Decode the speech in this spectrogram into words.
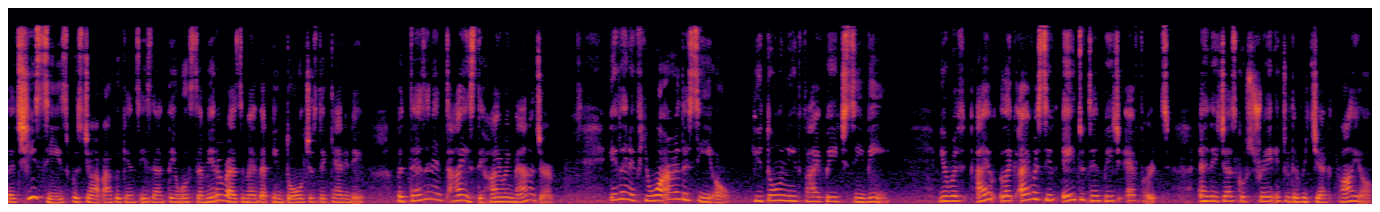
that she sees with job applicants is that they will submit a resume that indulges the candidate but doesn't entice the hiring manager. Even if you are the CEO, you don't need five page CV. You re- I like I received eight to ten page efforts and they just go straight into the reject pile.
